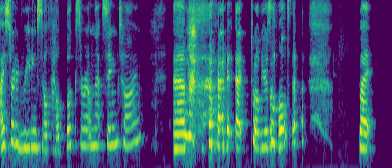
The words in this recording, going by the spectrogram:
I started reading self help books around that same time um, at 12 years old. but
